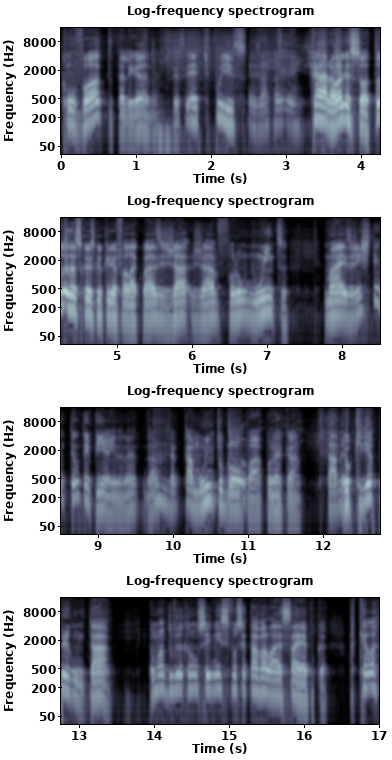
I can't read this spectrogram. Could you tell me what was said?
com voto, tá ligado? É tipo isso. Exatamente. Cara, olha só, todas as coisas que eu queria falar quase já, já foram muito. Mas a gente tem, tem um tempinho ainda, né? Dá- tá, tá muito bom o papo, né, cara? Tá, meu. Eu queria perguntar, é uma dúvida que eu não sei nem se você tava lá essa época. Aquela.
